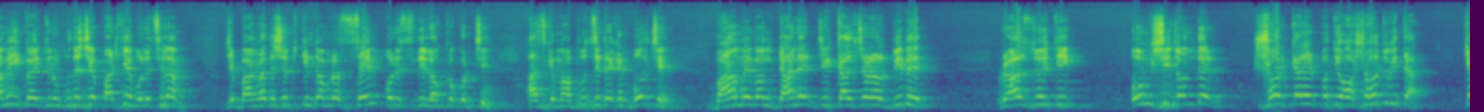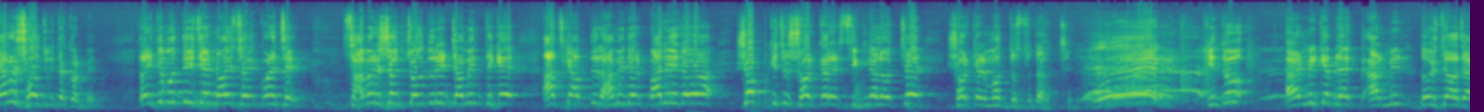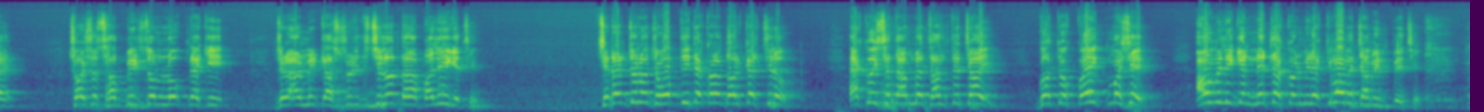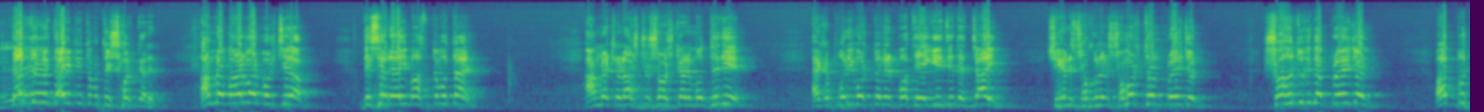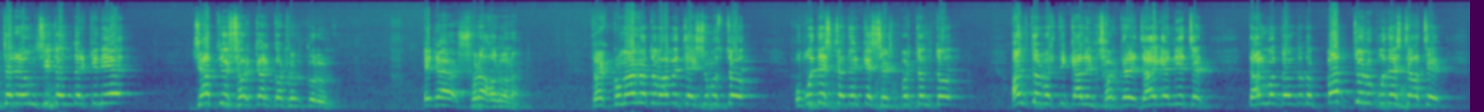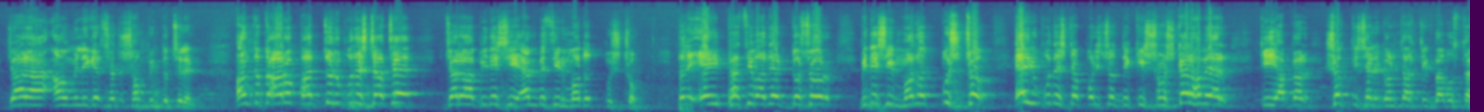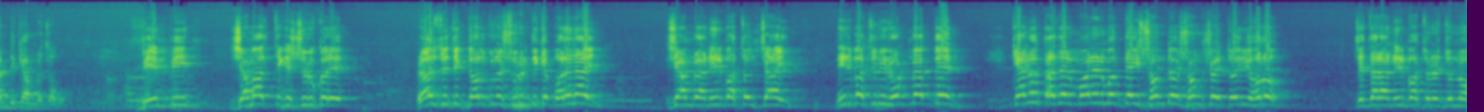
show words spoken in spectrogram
আমি কয়েকজন উপদেশে পাঠিয়ে বলেছিলাম যে বাংলাদেশে কিন্তু আমরা সেম পরিস্থিতি লক্ষ্য করছি। আজকে মাহফুজ এখন বলছে, বাম এবং ডানের যে কালচারাল বিভেদ, রাজনৈতিক অংশীজনদের সরকারের প্রতি অসহযোগিতা কেন সহযোগিতা করবে? তারা ইতিমধ্যেই যে নয় ছয় করেছে সাবের হোসেন চৌধুরীর জামিন থেকে আজকে আব্দুল হামিদের পালিয়ে যাওয়া সব কিছু সরকারের সিগন্যাল হচ্ছে, সরকারের মধ্যস্থতা হচ্ছে। কিন্তু আর্মিকে ব্ল্যাক আর্মির দোষ দেওয়া যায়। ছয়শো ছাব্বিশ জন লোক নাকি যারা আর্মির কাস্টডিতে ছিল, তারা পালিয়ে গেছে। সেটার জন্য জবাবদিহিতা করা দরকার ছিল। একই সাথে আমরা জানতে চাই, গত কয়েক মাসে আওয়ামী লীগের নেতা কর্মীরা কীভাবে জামিন পেয়েছে? তার জন্য দায়িত্ব নিতে সরকারের। আমরা বারবার বলছিলাম, দেশের এই বাস্তবতায় আমরা একটা রাষ্ট্র সংস্কারের মধ্যে দিয়ে একটা পরিবর্তনের পথে এগিয়ে যেতে চাই। সেখানে সকলের সমর্থন প্রয়োজন, সহযোগিতা প্রয়োজন। অভ্যুত্থানের অংশীজনদেরকে নিয়ে জাতীয় সরকার গঠন করুন। এটা শোনা হলো না। তারা ক্রমাগতভাবে যে সমস্ত উপদেষ্টাদেরকে শেষ পর্যন্ত অন্তর্বর্তীকালীন সরকারের জায়গা নিয়েছেন, তার মধ্যে অন্তত পাঁচজন উপদেষ্টা আছে যারা আওয়ামী লীগের সাথে সম্পৃক্ত ছিলেন। অন্তত আরও পাঁচজন উপদেষ্টা আছে যারা বিদেশি অ্যাম্বাসির মদত পুষ্ট তাহলে এই ফ্যাসিবাদের দোসর বিদেশি মদত পুষ্ট এই উপদেষ্টা পরিষদ দিয়ে কি সংস্কার হবে আর কি আপনার শক্তিশালী গণতান্ত্রিক ব্যবস্থার দিকে আমরা যাব? বিএনপি জামাত থেকে শুরু করে রাজনৈতিক দলগুলো শুরুর দিকে বলে নাই যে আমরা নির্বাচন চাই নির্বাচনী রোডম্যাপ দেন। কেন তাদের মনের মধ্যে এই সন্দেহ সংশয় তৈরি হলো যে তারা নির্বাচনের জন্য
